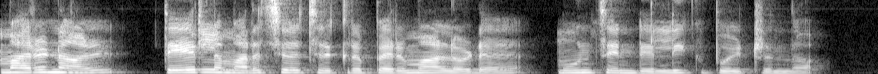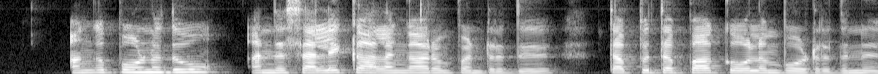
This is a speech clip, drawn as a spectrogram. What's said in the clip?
மறுநாள் தேரில் மறைச்சி வச்சிருக்கிற பெருமாளோட மூன்சேன் டெல்லிக்கு போயிட்டு இருந்தா அங்கே போனதும் அந்த சிலைக்கு அலங்காரம் பண்ணுறது தப்பு தப்பாக கோலம் போடுறதுன்னு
